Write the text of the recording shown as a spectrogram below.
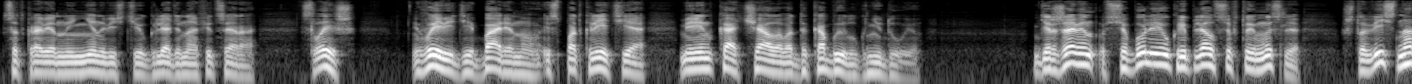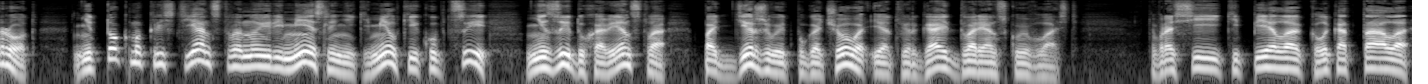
с откровенной ненавистью, глядя на офицера — «Слышь, выведи барину из-под клетья меренка Чалова да кобылу гнедую». Державин все более укреплялся в той мысли, что весь народ, не токмо крестьянство, но и ремесленники, мелкие купцы, низы духовенства, поддерживает Пугачева и отвергает дворянскую власть. В России кипела, клокотала,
